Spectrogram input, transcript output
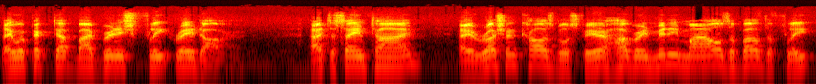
they were picked up by British fleet radar. At the same time, a Russian Cosmosphere hovering many miles above the fleet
